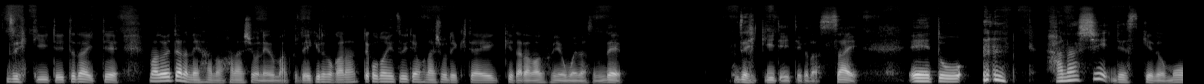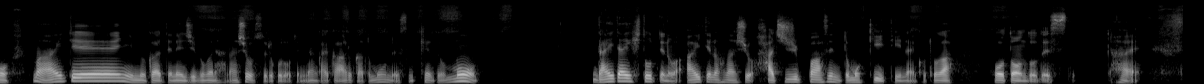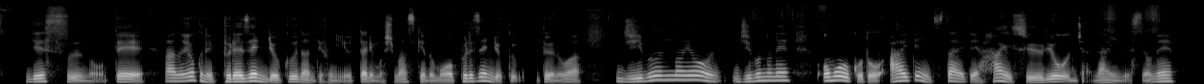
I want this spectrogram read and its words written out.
ぜひ聞いていただいて、まあ、どうやったらね、あの話をね、うまくできるのかなってことについてお話をできていけたらなというふうに思いますので、ぜひ聞いていってください。えっ、ー、と、話ですけども、まあ、相手に向かってね、自分がね、話をすることって何回かあるかと思うんですけども、大体人っていうのは相手の話を80%も聞いていないことがほとんどです。はい。ですので、あのよくね、プレゼン力なんていうふうに言ったりもしますけども、プレゼン力というのは、自分のよう、自分のね、思うことを相手に伝えて、はい、終了じゃないんですよね。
